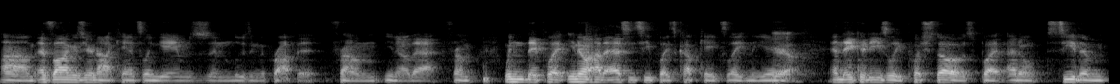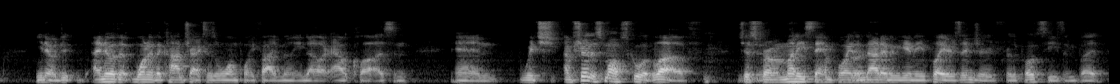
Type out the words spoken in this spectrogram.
Um, as long as you're not canceling games and losing the profit from you know that from when they play, you know how the SEC plays cupcakes late in the year. Yeah. and they could easily push those. But I don't see them. You know, do- I know that one of the contracts is a 1.5 million dollar out clause, and and which I'm sure the small school would love, just Yeah. from a money standpoint, and not even to get any players injured for the postseason. But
